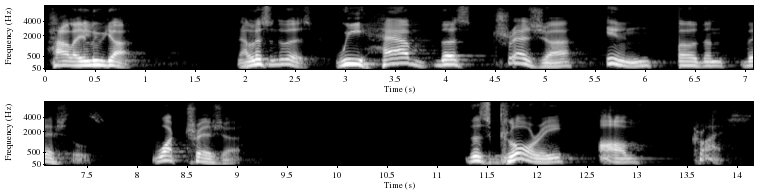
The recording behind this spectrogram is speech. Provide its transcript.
Hallelujah. Now listen to this. We have this treasure in earthen vessels. What treasure? This glory of Christ,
